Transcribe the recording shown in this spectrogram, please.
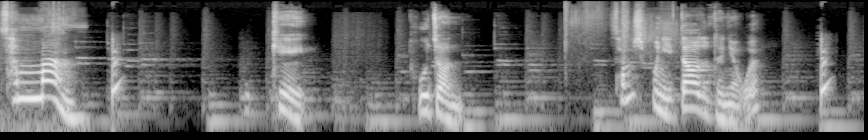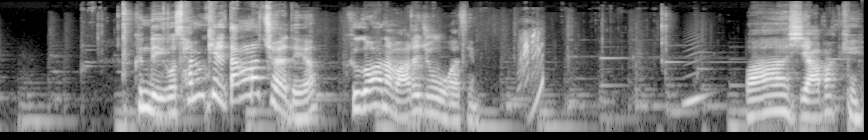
3만. 오케이. 도전. 30분 있다 와도 되냐고요? 근데 이거 3킬 딱 맞춰야 돼요? 그거 하나 말해주고 가셈. 와, 씨, 야박해.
